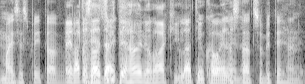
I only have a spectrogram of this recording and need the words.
mais respeitável. É, lá tem É cidade verdade. subterrânea lá que. Lá tem o Kawhi É a Leonard. cidade subterrânea.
